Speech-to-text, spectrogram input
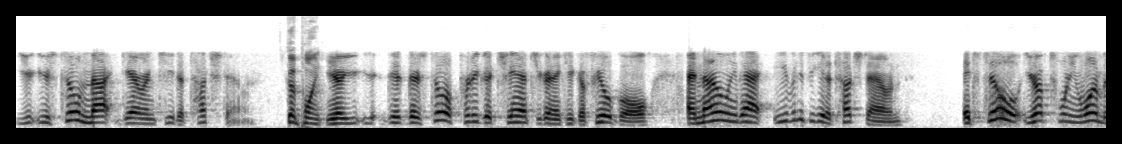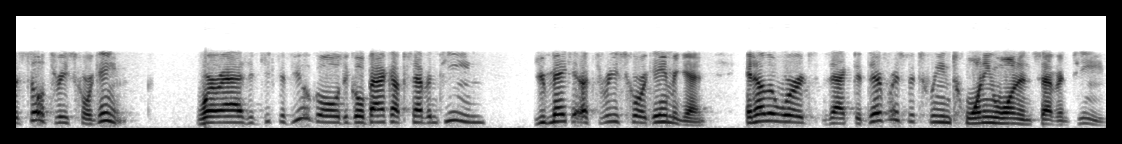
you, you're still not guaranteed a touchdown. Good point. You know, you, there's still a pretty good chance you're going to kick a field goal. And not only that, even if you get a touchdown, it's still you're up 21, but still a three-score game. Whereas if you kick the field goal to go back up 17, you make it a three-score game again. In other words, Zach, the difference between 21 and 17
